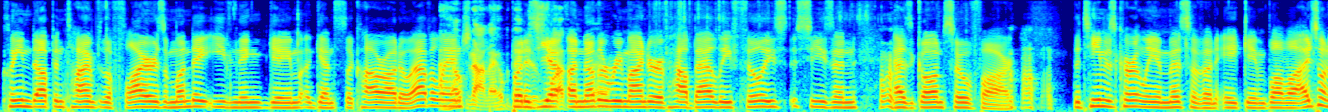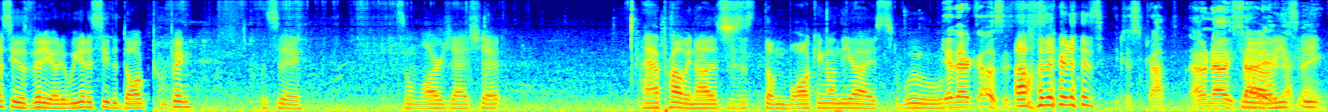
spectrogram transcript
cleaned up in time for the Flyers' Monday evening game against the Colorado Avalanche. not. I hope but it's yet left it another reminder of how badly Phillies' season has gone so far. The team is currently in midst of an eight-game blah blah. I just want to see this video. Do we get to see the dog pooping? Let's see. Let's enlarge that shit. Ah, probably not. This is just them walking on the ice. Woo. Yeah, there it goes. It's- Oh, there it is. He just dropped. Oh no, he No, started. he's I think.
